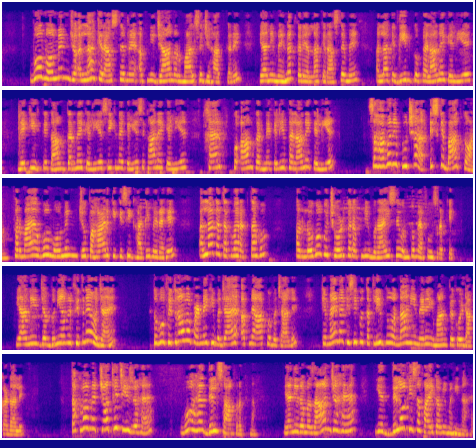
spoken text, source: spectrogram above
وہ مومن جو اللہ کے راستے میں اپنی جان اور مال سے جہاد کرے یعنی محنت کرے اللہ کے راستے میں، اللہ کے دین کو پھیلانے کے لیے، نیکی کے کام کرنے کے لیے، سیکھنے کے لیے، سکھانے کے لیے، خیر کو عام کرنے کے لیے، پھیلانے کے لیے۔ صحابہ نے پوچھا، اس کے بعد کون؟ فرمایا، وہ مومن جو پہاڑ کی کسی گھاٹی میں رہے اللہ کا تقوی رکھتا ہو اور لوگوں کو چھوڑ کر اپنی برائی سے ان کو محفوظ رکھے۔ یعنی جب دنیا میں فتنے ہو جائیں تو وہ فطروں میں پڑنے کی بجائے اپنے آپ کو بچا لے کہ میں نہ کسی کو تکلیف دوں اور نہ ہی میرے ایمان پہ کوئی ڈاکہ ڈالے۔ تقوا میں چوتھی چیز جو ہے وہ ہے دل صاف رکھنا۔ یعنی رمضان جو ہے یہ دلوں کی صفائی کا بھی مہینہ ہے۔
